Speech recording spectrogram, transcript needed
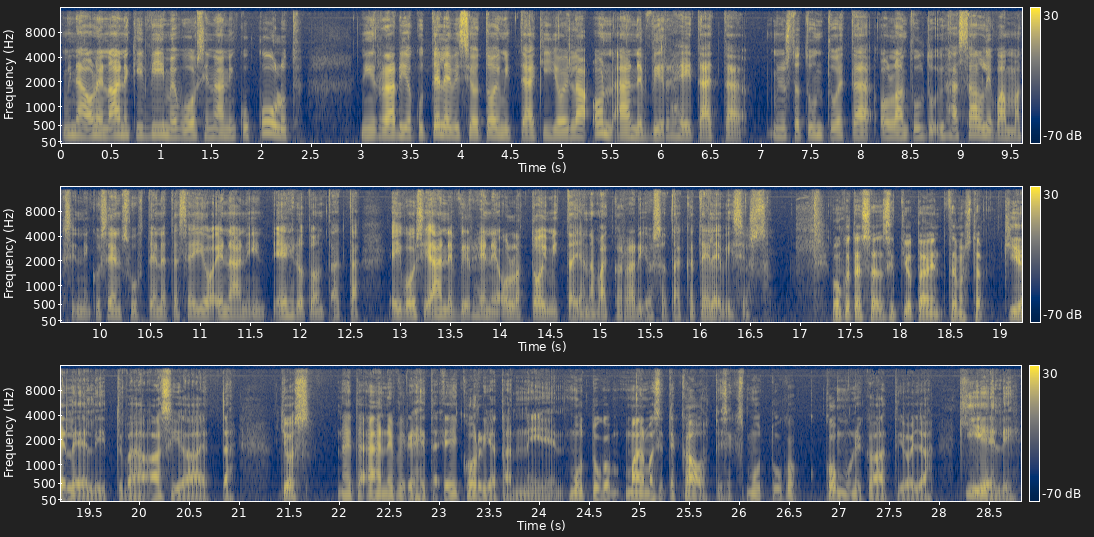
minä olen ainakin viime vuosina niin kuin kuullut niin radio- kuin televisiotoimittajakin, joilla on äänenvirheitä, että minusta tuntuu, että ollaan tultu yhä sallivammaksi niin kuin sen suhteen, että se ei ole enää niin ehdotonta, että ei voisi äänenvirheinen olla toimittajana vaikka radiossa tai televisiossa. Onko tässä sitten jotain tämmöistä kieleen liittyvää asiaa, että jos näitä äänenvirheitä ei korjata, niin muuttuuko maailma sitten kaoottiseksi? Muuttuuko kommunikaatio ja kieli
